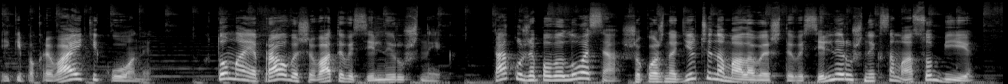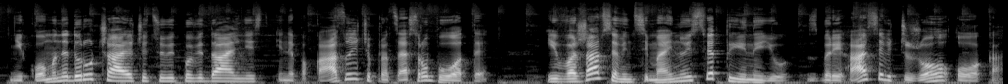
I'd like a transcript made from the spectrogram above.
які покривають ікони. Хто має право вишивати весільний рушник? Так уже повелося, що кожна дівчина мала вишити весільний рушник сама собі, нікому не доручаючи цю відповідальність і не показуючи процес роботи. І вважався він сімейною святинею, зберігався від чужого ока.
